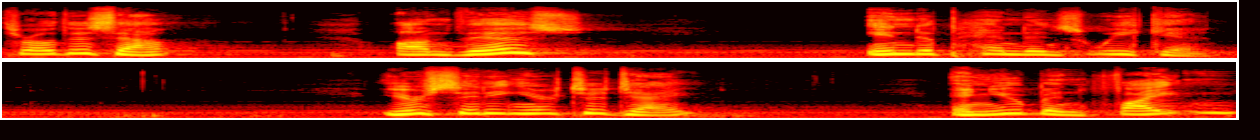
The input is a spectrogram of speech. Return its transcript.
throw this out on this Independence Weekend. You're sitting here today and you've been fighting,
